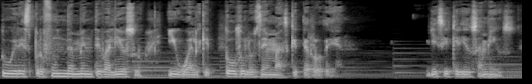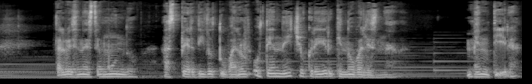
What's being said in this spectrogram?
tú eres profundamente valioso, igual que todos los demás que te rodean. Y es que, queridos amigos, tal vez en este mundo has perdido tu valor o te han hecho creer que no vales nada. Mentira.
